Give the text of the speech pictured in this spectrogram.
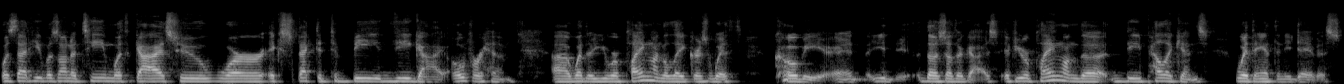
was that he was on a team with guys who were expected to be the guy over him. Uh, whether you were playing on the Lakers with Kobe and you, those other guys, if you were playing on the the Pelicans with Anthony Davis,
